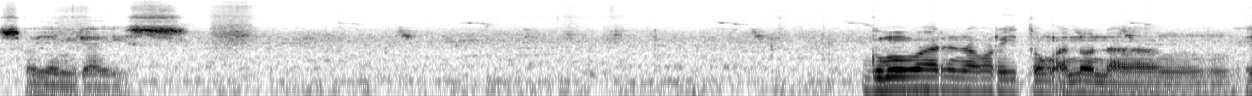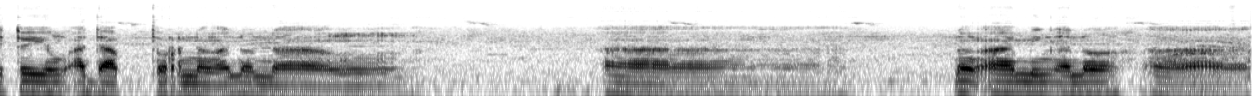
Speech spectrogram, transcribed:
So yan guys. Gumawa rin ako rito ano ng ito yung adapter ng ano ng ah, ng aming ano ah,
